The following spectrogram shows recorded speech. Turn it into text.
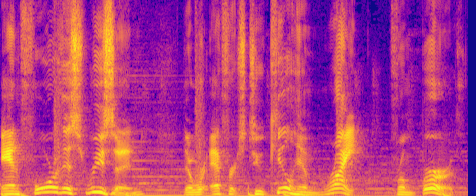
and for this reason, there were efforts to kill him right from birth.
